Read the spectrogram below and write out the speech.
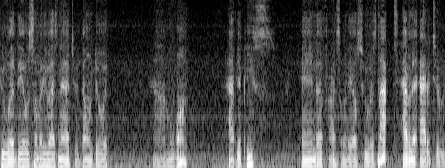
to uh, deal with somebody who has an attitude, don't do it. Uh, move on have your peace and uh, find somebody else who is not having an attitude.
